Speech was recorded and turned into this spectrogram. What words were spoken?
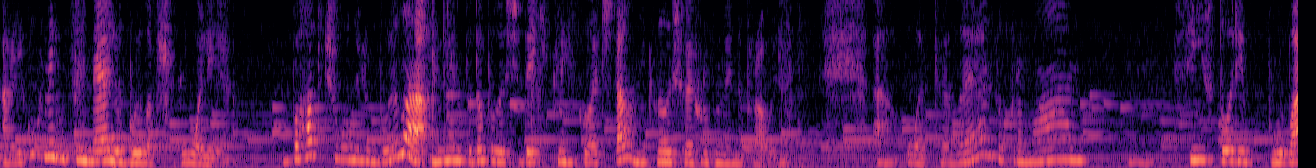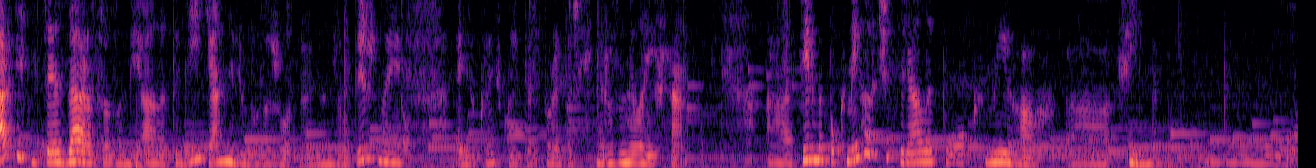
А яку книгу ти не любила в школі? Багато чого не любила. Мені не подобалось, що деякі книги, коли я читала, мені казали, що я їх розумію неправильно. От, але, зокрема, всі історії були вартісні, це я зараз розумію, але тоді я не любила жодної, ні з зарубіжної, а із української літератури я теж не розуміла їх сенсу. Фільми по книгах чи серіали по книгах? Фільми. Бо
